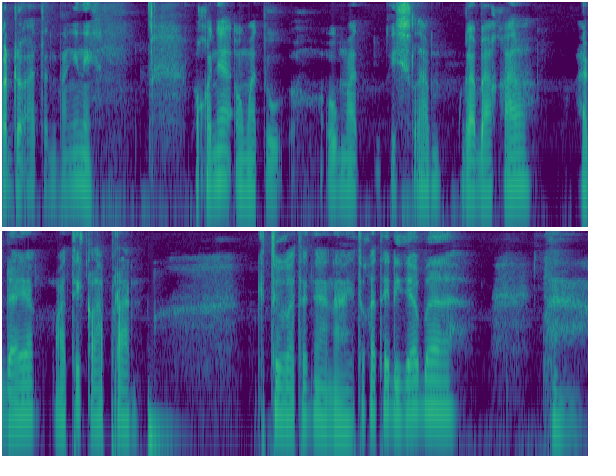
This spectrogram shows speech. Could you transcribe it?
Berdoa tentang ini pokoknya umat umat Islam gak bakal ada yang mati kelaparan. Gitu katanya. Nah itu katanya dijabah nah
